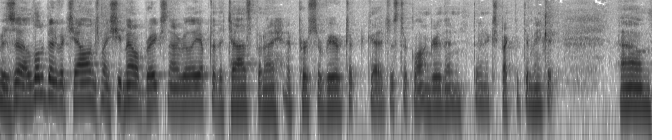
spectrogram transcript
was a little bit of a challenge. My sheet metal brake's not really up to the task, but I, I persevered. Took uh, just took longer than than expected to make it. Um,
